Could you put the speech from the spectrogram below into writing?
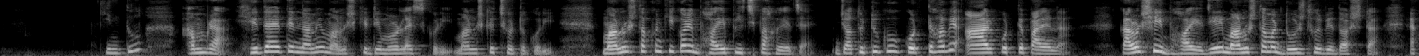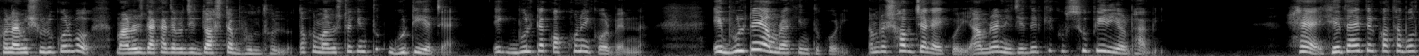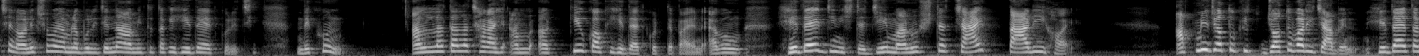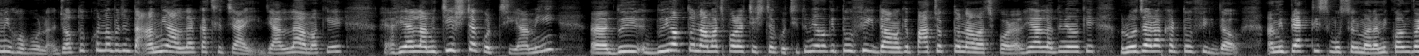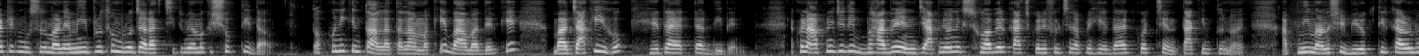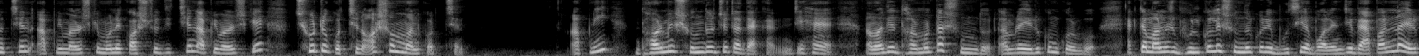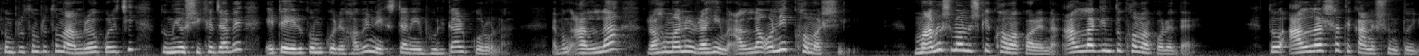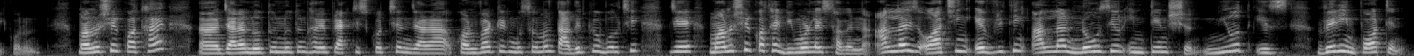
কিন্তু আমরা হেদায়েতের নামে মানুষকে ডিমোরালাইজ করি, মানুষকে ছোট করি। মানুষ তখন কি করে? ভয়ে পিছপা হয়ে যায়। যতটুকু করতে হবে আর করতে পারে না। কারণ সেই ভয়ে যে মানুষ তো আমার দোষ ধরবে দশটা। এখন আমি শুরু করব, মানুষ দেখা যাবে যে, দশটা ভুল ধরলো। তখন মানুষটা কিন্তু গুটিয়ে যায়। এই ভুলটা কখনোই করবেন না। এই ভুলটাই আমরা কিন্তু করি। আমরা সব জায়গায় করি। আমরা নিজেদেরকে খুব সুপিরিয়র ভাবি। হ্যাঁ হেদায়েতের কথা বলছেন। অনেক সময় আমরা বলি যে, না, আমি তো তাকে হেদায়েত করেছি। দেখুন, আল্লাহ তালা ছাড়া কেউ কাউকে হেদায়ত করতে পারে না। এবং হেদায়ত জিনিসটা যে মানুষটা চায়, তারই হয়। আপনি যত যতবারই চাবেন হেদায়ত আমি হব না। যতক্ষণ না পর্যন্ত আমি আল্লাহর কাছে চাই যে আল্লাহ আমাকে, হে আল্লাহ আমি চেষ্টা করছি, আমি দুই দুই অক্ত নামাজ পড়ার চেষ্টা করছি, তুমি আমাকে তৌফিক দাও, আমাকে পাঁচ অক্ত নামাজ পড়ার। হে আল্লাহ, তুমি আমাকে রোজা রাখার তৌফিক দাও। আমি প্র্যাকটিস মুসলমান, আমি কনভার্টেড মুসলমান, আমি প্রথম রোজা রাখছি, তুমি আমাকে শক্তি দাও। তখনই কিন্তু আল্লাহ তালা আমাকে বা আমাদেরকে বা যাকেই হোক হেদায়তটা দিবেন। এখন আপনি যদি ভাবেন যে আপনি অনেক সোয়াবের কাজ করে ফেলছেন, আপনি হেদায়ত করছেন, তা কিন্তু নয়। আপনি মানুষের বিরক্তির কারণ হচ্ছেন, আপনি মানুষকে মনে কষ্ট দিচ্ছেন, আপনি মানুষকে ছোট করছেন, অসম্মান করছেন। আপনি ধর্মের সৌন্দর্যটা দেখান যে হ্যাঁ আমাদের ধর্মটা সুন্দর, আমরা এরকম করব। একটা মানুষ ভুল করলে সুন্দর করে বুঝিয়ে বলেন যে ব্যাপার না, এরকম প্রথম প্রথম আমরাও করেছি, তুমিও শিখে যাবে, এটা এরকম করে হবে নেক্সট টাইম এই ভুলটা আর করো না। এবং আল্লাহ রহমানুর রহিম, আল্লাহ অনেক ক্ষমাশীল। মানুষ মানুষকে ক্ষমা করে না, আল্লাহ কিন্তু ক্ষমা করে দেয়। তো আল্লাহর সাথে কানেকশন তৈরি করুন। মানুষের কথায় যারা নতুন নতুনভাবে প্র্যাকটিস করছেন, যারা কনভার্টেড মুসলমান, তাদেরকেও বলছি যে মানুষের কথায় ডিমোরালাইজ হবেন না। Allah is watching everything Allah knows your intention নিয়ত ইজ ভেরি ইম্পর্টেন্ট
